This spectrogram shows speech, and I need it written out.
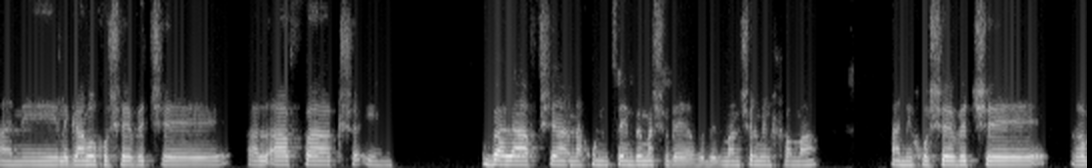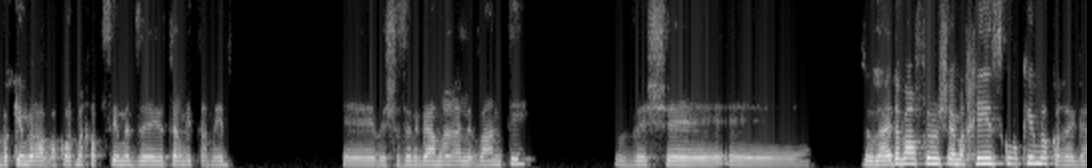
אני לגמרי חושבת שעל אף הקשיים, ועל אף שאנחנו נמצאים במשבר ובזמן של מלחמה, אני חושבת שרווקים ורווקות מחפשים את זה יותר מתמיד, אה, ושזה לגמרי רלוונטי, ושזה אה, אולי הדבר אפילו שהם הכי זקוקים לו כרגע.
